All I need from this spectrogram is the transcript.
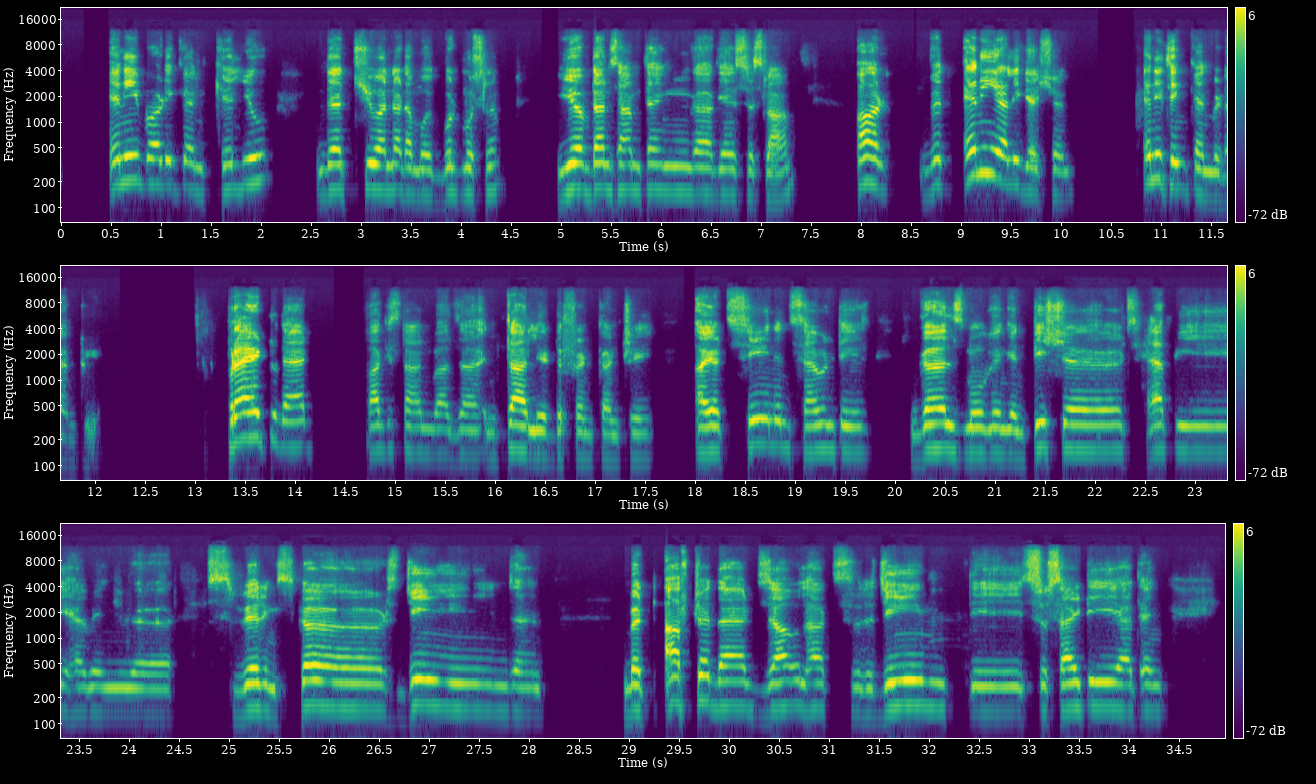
anybody can kill you, that you are not a good Muslim, you have done something against Islam, or with any allegation, anything can be done to you. Prior to that, Pakistan was an entirely different country. I had seen in 70s girls moving in t-shirts, happy, having uh, wearing skirts, jeans, and but after that, Ziaul Haq's regime, the society, I think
